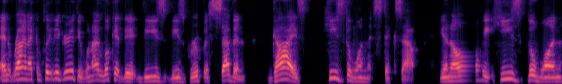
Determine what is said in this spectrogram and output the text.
And Ryan, I completely agree with you. When I look at the, these these group of seven guys, he's the one that sticks out. You know, he, he's the one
